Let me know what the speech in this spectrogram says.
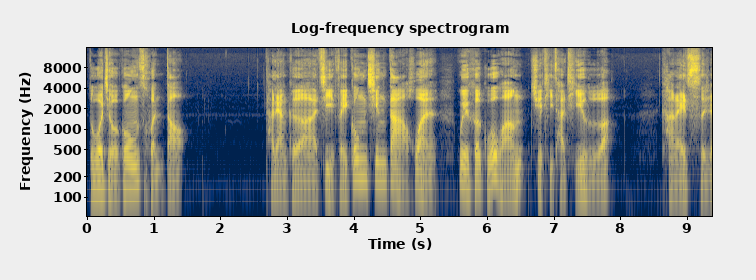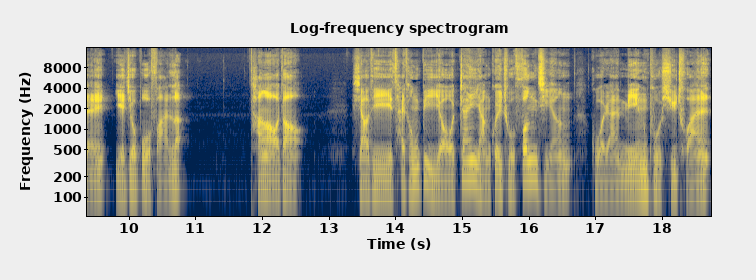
多九公忖道：“他两个既非公卿大宦，为何国王却替他提额？看来此人也就不凡了。”唐敖道。小弟才同必友瞻仰贵处风景，果然名不虚传，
